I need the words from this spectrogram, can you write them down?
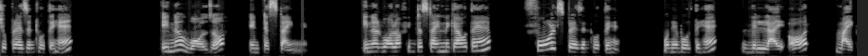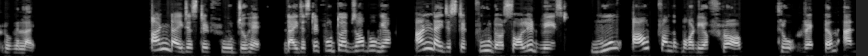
जो प्रेजेंट होते हैं इनर वॉल्स ऑफ़ इंटेस्टाइन में। इनर वॉल ऑफ़ इंटेस्टाइन में क्या होते हैं? फोल्ड्स प्रेजेंट होते हैं। उन्हें बोलते हैं विल्लाई और माइक्रोविलाई अनडाइजेस्टेड फ़ूड जो है डाइजेस्टेड फ़ूड तो एब्जॉर्ब हो गया। अनडाइजेस्टेड फ़ूड और solid waste move out from the body of frog through rectum and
